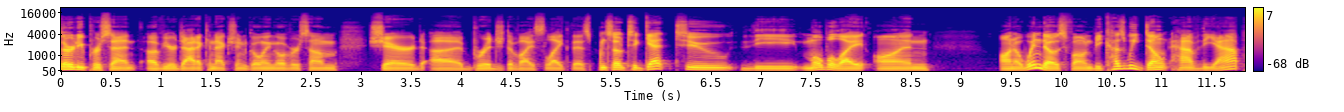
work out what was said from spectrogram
30% of your data connection going over some shared uh, bridge device like this. And so to get to the MobileLite on on a Windows phone, because we don't have the app,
